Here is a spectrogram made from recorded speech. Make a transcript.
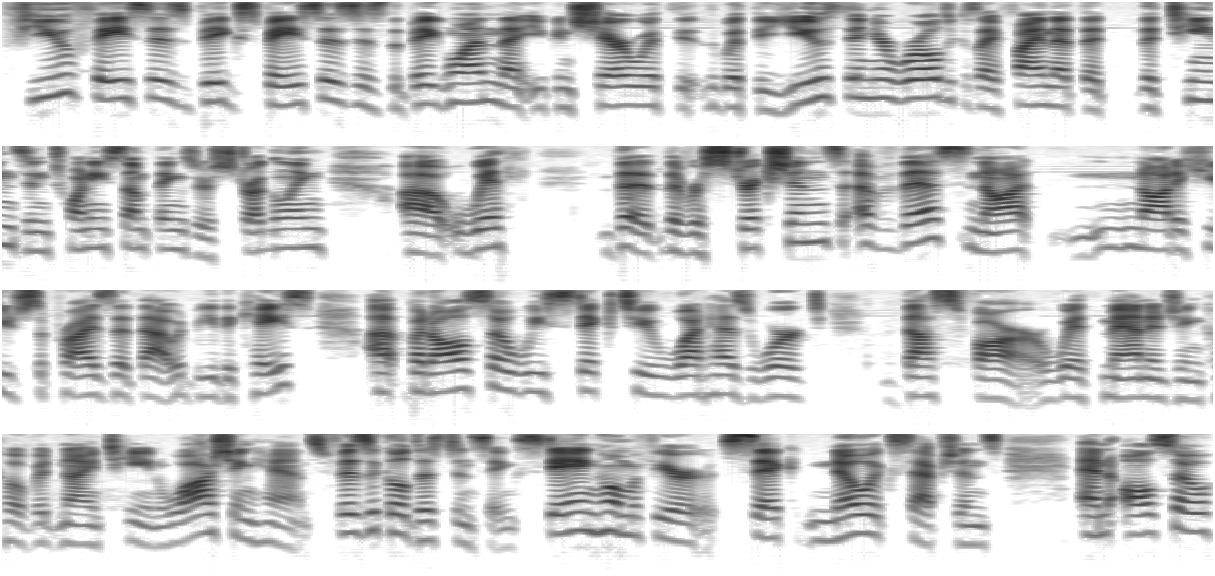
few faces, big spaces is the big one that you can share with with the youth in your world because I find that the the teens and twenty somethings are struggling uh, with the the restrictions of this. Not not a huge surprise that that would be the case, uh, but also we stick to what has worked thus far with managing COVID nineteen: washing hands, physical distancing, staying home if you're sick, no exceptions, and also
